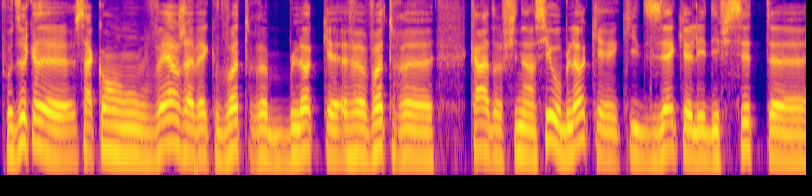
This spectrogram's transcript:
Faut dire que ça converge avec votre bloc, euh, votre euh, cadre financier au bloc euh, qui disait que les déficits euh,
